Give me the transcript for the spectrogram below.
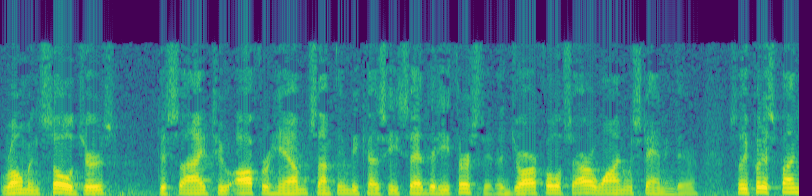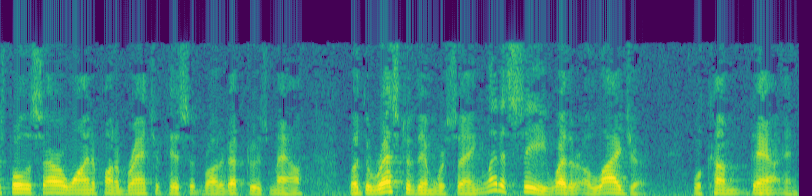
Roman soldiers decide to offer him something because he said that he thirsted. A jar full of sour wine was standing there. So they put a sponge full of sour wine upon a branch of hyssop, brought it up to his mouth. But the rest of them were saying, Let us see whether Elijah will come down and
